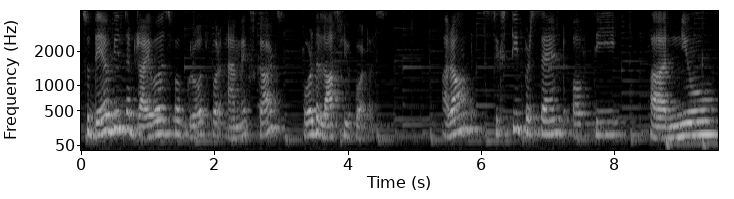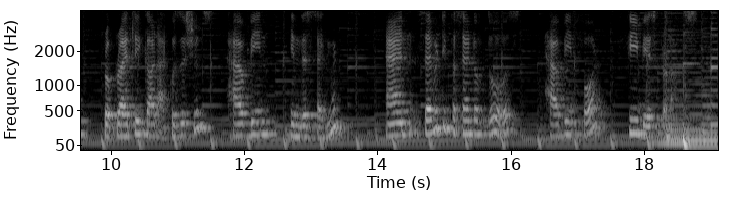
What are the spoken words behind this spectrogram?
So, they have been the drivers for growth for Amex cards over the last few quarters. Around 60% of the uh, new proprietary card acquisitions have been in this segment, and 70% of those have been for fee based products.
